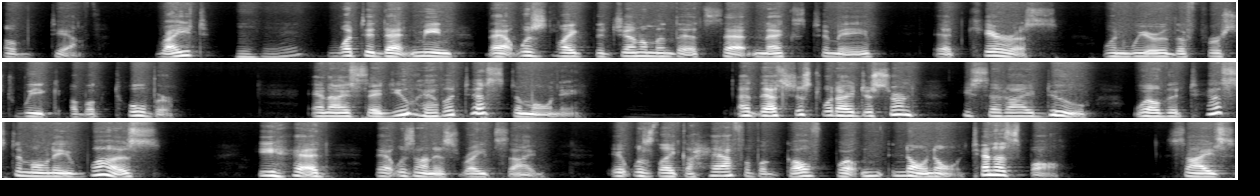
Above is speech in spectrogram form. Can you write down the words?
of death, right? Mhm. What did that mean? That was like the gentleman that sat next to me at Charis when we were the first week of October. And I said, You have a testimony. And that's just what I discerned. He said, I do. Well, the testimony was he had, that was on his right side. It was like a half of a golf ball, no, no, tennis ball size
